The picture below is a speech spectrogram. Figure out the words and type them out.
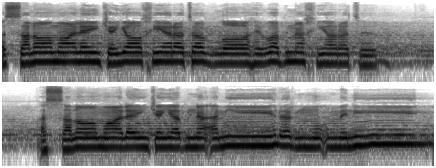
السلام عليك يا السلام عليك يا ابن أمير المؤمنين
